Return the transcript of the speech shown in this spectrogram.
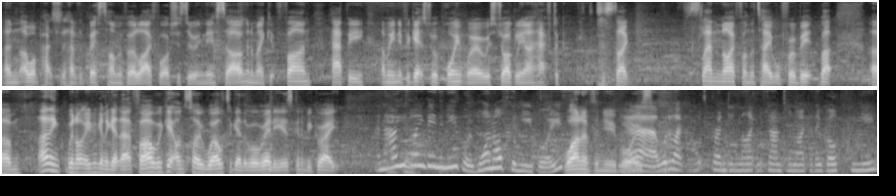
and I want Patsy to have the best time of her life while she's doing this. So I'm going to make it fun, happy. I mean, if it gets to a point where we're struggling, I have to just like slam the knife on the table for a bit. But um, I think we're not even going to get that far. We get on so well together already. It's going to be great. And how are you finding being the new boy? One of the new boys. One of the new boys. Yeah. What are like? What's Brendan like? What's Anton like? Are they welcoming you?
